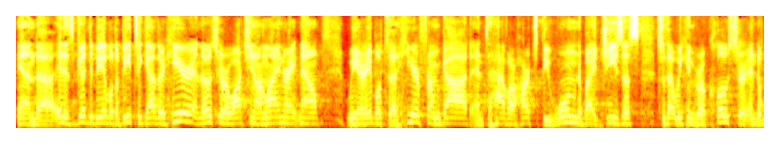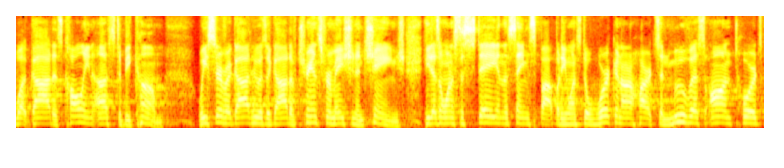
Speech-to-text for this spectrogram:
and uh, it is good to be able to be together here. And those who are watching online right now, we are able to hear from God and to have our hearts be warmed by Jesus, so that we can grow closer closer into what God is calling us to become. We serve a God who is a God of transformation and change. He doesn't want us to stay in the same spot, but He wants to work in our hearts and move us on towards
